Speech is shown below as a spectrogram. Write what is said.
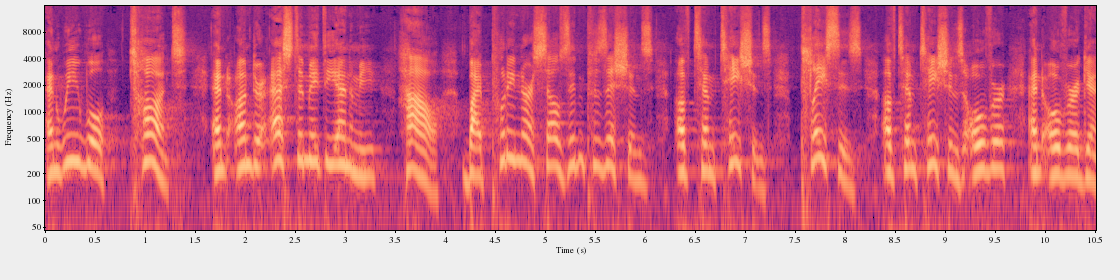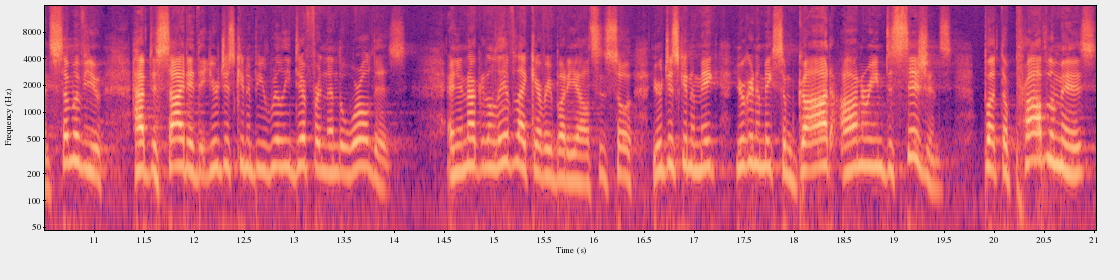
And we will taunt and underestimate the enemy. How? By putting ourselves in positions of temptations, places of temptations over and over again. Some of you have decided that you're just going to be really different than the world is. And you're not going to live like everybody else. And so you're just going to make you're going to make some God honoring decisions. But the problem is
